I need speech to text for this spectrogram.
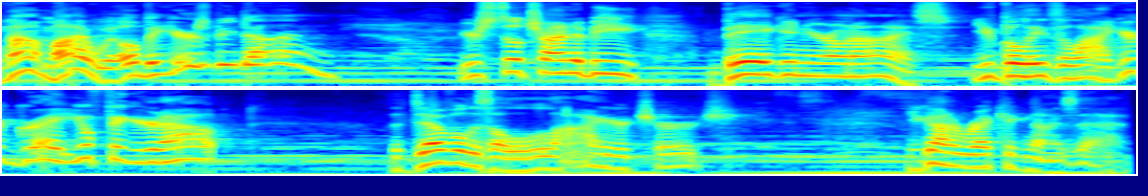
Not my will, but yours be done. You're still trying to be big in your own eyes. You believe the lie. You're great. You'll figure it out. The devil is a liar, church. You got to recognize that.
